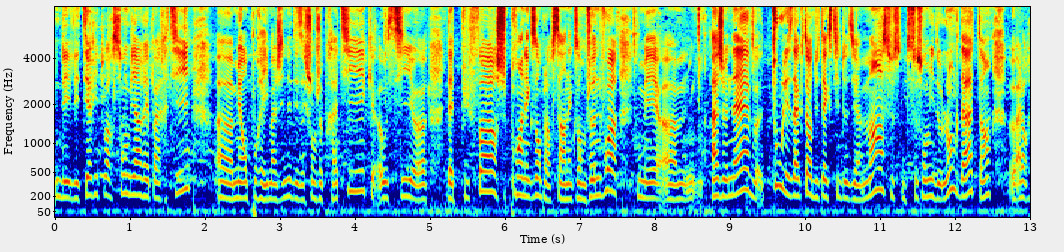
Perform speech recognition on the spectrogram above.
les, les, territoires sont bien répartis, mais on pourrait imaginer des échanges pratiques, aussi d'être plus fort. Je prends un exemple, alors c'est un exemple genevois, mais à Genève, tous les acteurs du textile deuxième main se, se sont mis de longue date. Hein. alors,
